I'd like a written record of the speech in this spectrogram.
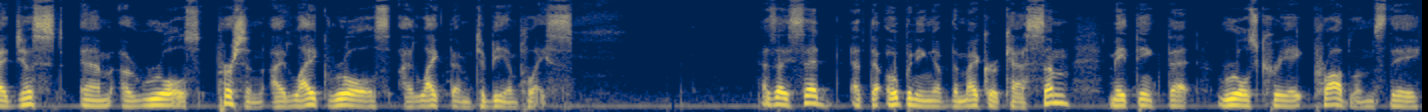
I just am a rules person. I like rules, I like them to be in place. As I said at the opening of the microcast, some may think that rules create problems. The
